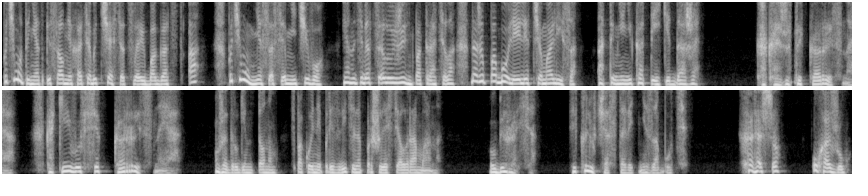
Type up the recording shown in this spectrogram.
Почему ты не отписал мне хотя бы часть от своих богатств, а? Почему мне совсем ничего? Я на тебя целую жизнь потратила, даже поболее лет, чем Алиса, а ты мне ни копейки даже. «Какая же ты корыстная! Какие вы все корыстные!» Уже другим тоном, спокойно и презрительно прошелестел Роман. «Убирайся и ключ оставить не забудь». «Хорошо, ухожу».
